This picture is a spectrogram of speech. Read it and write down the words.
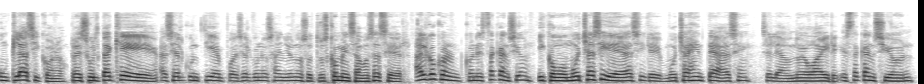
un clásico, ¿no? Resulta que hace algún tiempo, hace algunos años, nosotros comenzamos a hacer algo con, con esta canción. Y como muchas ideas y que mucha gente hace, se le da un nuevo aire. Esta canción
